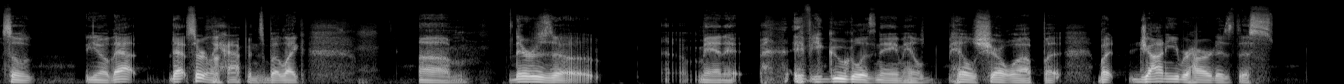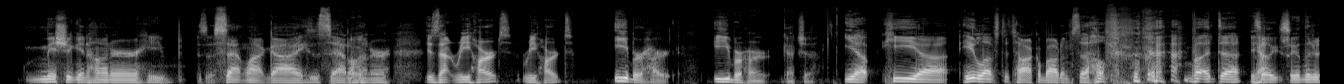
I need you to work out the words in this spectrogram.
so you know that that certainly happens, but like, um, there's a man. It, if you Google his name, he'll he'll show up. But but John Eberhart is this Michigan hunter. He is a saddle guy. He's a saddle hunter. Is that Rehart? Rehart? Eberhard. Eberhart. Gotcha. Yep, he uh, he loves to talk about himself, but uh, so Yeah. so there,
